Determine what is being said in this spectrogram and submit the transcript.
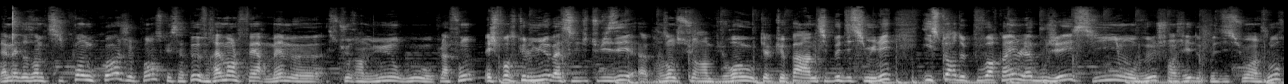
la mettre dans un petit coin ou quoi, je pense que ça peut vraiment le faire, même euh, sur un mur ou au plafond. Et je pense que le mieux, bah, c'est d'utiliser, euh, par exemple, sur un bureau ou quelque part un petit peu dissimulé, histoire de pouvoir quand même la bouger si on veut changer de position un jour.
